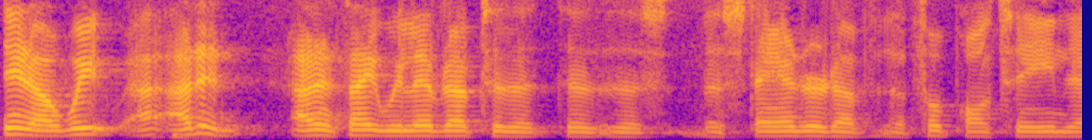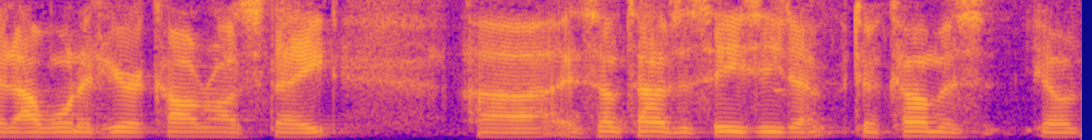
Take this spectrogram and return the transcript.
you know, we I, I didn't I didn't think we lived up to the, the, the, the, standard of the football team that I wanted here at Colorado State. Uh, and sometimes it's easy to, to come as you know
